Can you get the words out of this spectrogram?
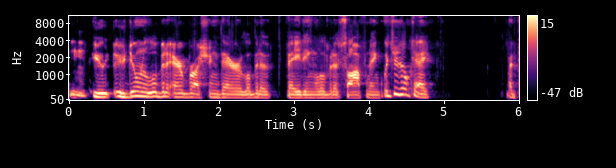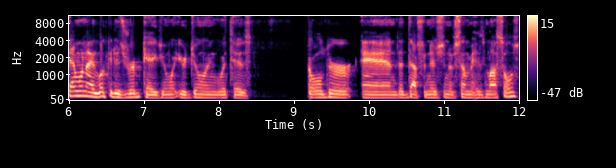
Mhm. You you're doing a little bit of airbrushing there, a little bit of fading, a little bit of softening, which is okay. But then when I look at his rib cage and what you're doing with his shoulder and the definition of some of his muscles,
